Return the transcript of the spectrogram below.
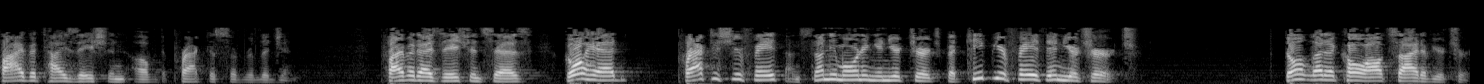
privatization of the practice of religion. Privatization says, go ahead, practice your faith on Sunday morning in your church, but keep your faith in your church. Don't let it go outside of your church.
